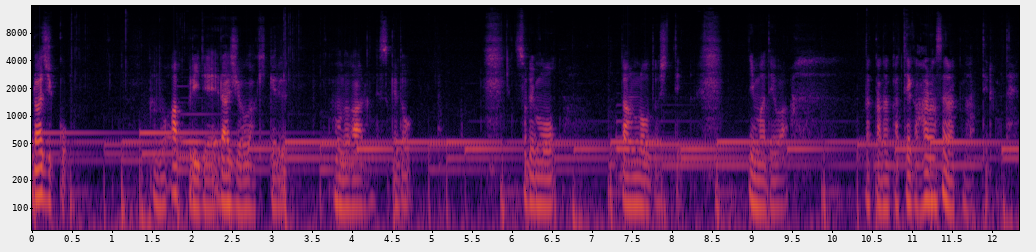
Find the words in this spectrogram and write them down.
ラジコあのアプリでラジオが聴けるものがあるんですけどそれもダウンロードして今ではなかなか手が離せなくなってるみたいな。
